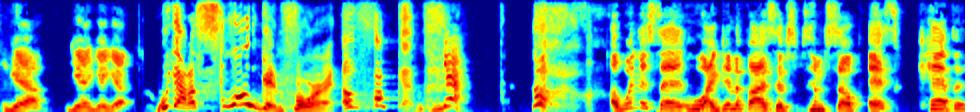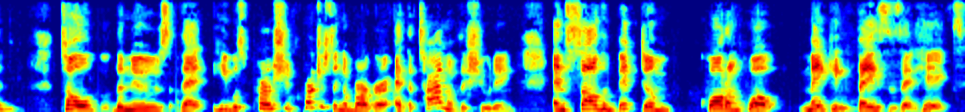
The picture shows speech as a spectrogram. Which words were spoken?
Yeah. Yeah. Yeah. Yeah. We got a slogan for it. A fucking Yeah. a witness said who identifies his, himself as Kevin told the news that he was pur- purchasing a burger at the time of the shooting and saw the victim quote unquote making faces at Hicks.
